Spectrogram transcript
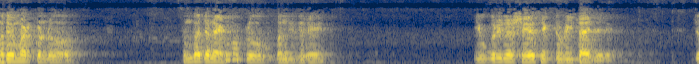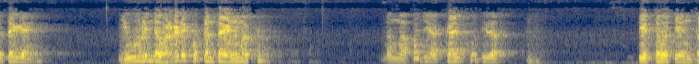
ಮದುವೆ ಮಾಡಿಕೊಂಡು ತುಂಬಾ ಜನ ಹೆಣ್ಮಕ್ಳು ಬಂದಿದ್ದೀರಿ. ಈ ಊರಿನ ಶ್ರೇಯಸ್ಸಿಗೆ ದುಡಿತಾ ಇದ್ದೀರಿ. ಜೊತೆಗೆ ಈ ಊರಿಂದ ಹೊರಗಡೆ ಕೊಟ್ಟಂತ ಹೆಣ್ಮಕ್ಳು ನಮ್ಮ ಅಪ್ಪಾಜಿ ಅಕ್ಕ ಕೂತಿದ್ದಾರೆ. ತೀರ್ಥವತಿ ಅಂತ.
